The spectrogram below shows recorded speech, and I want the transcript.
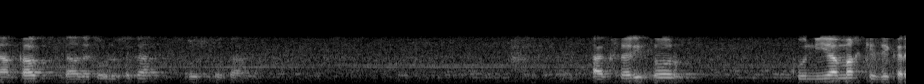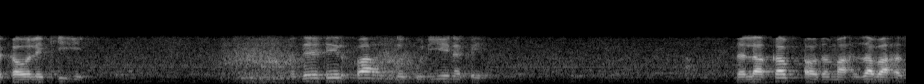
لقب دا د ټول څخه رستو کا اکثری طور کونیه مخکې ذکر کول کیږي د ډیر فهم د کونیه نه کوي د لقب او د محضه بحث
